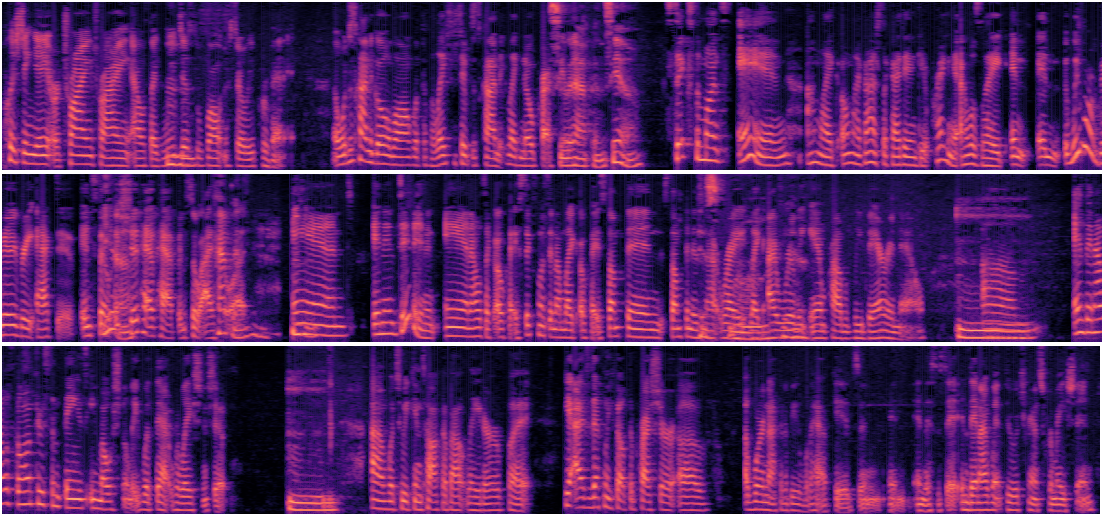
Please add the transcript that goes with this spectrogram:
pushing it or trying, trying. I was like, we mm-hmm. just won't necessarily prevent it. And we'll just kind of go along with the relationship, just kind of like no pressure. See what happens. Yeah. six months in, I'm like, oh my gosh, like I didn't get pregnant. I was like, and and we were very very active, and so yeah. it should have happened. So I happened. thought, mm-hmm. and and it didn't. And I was like, okay, six months in, I'm like, okay, something something is it's not right. Wrong. Like I really yeah. am probably barren now. Mm. Um, and then I was going through some things emotionally with that relationship, mm. um, which we can talk about later. But yeah, I definitely felt the pressure of we're not going to be able to have kids, and and and this is it. And then I went through a transformation,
